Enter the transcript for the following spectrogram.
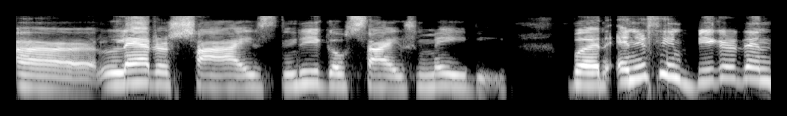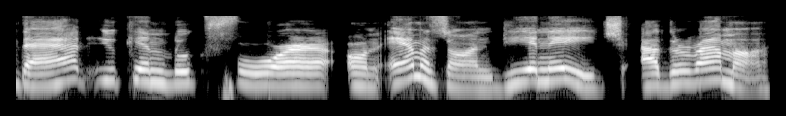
uh, letter size, legal size, maybe. But anything bigger than that, you can look for on Amazon, B&H, Adorama,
